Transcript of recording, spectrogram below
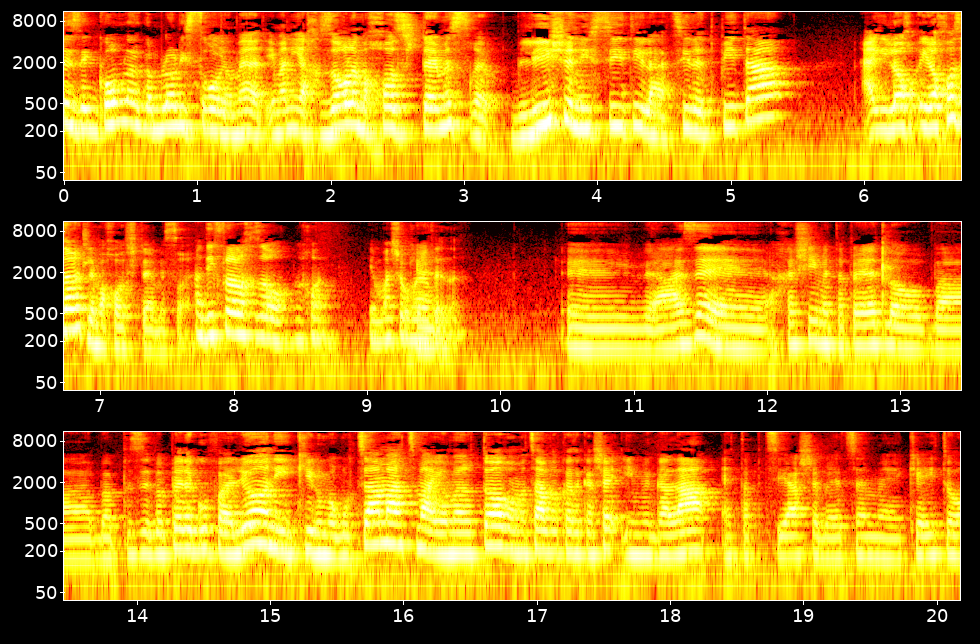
וזה יגרום לה גם לא לשרוד. היא אומרת, אם אני אחזור למחוז 12 בלי שניסיתי להציל את פיתה, היא לא, היא לא חוזרת למחוז 12. עדיף לא לחזור, נכון. היא ממש אומרת כן. את זה. אה, ואז אה, אחרי שהיא מטפלת לו בפלג גוף העליון, היא כאילו מרוצה מעצמה, היא אומרת, טוב, המצב לא כזה קשה, היא מגלה את הפציעה שבעצם אה, קייטו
